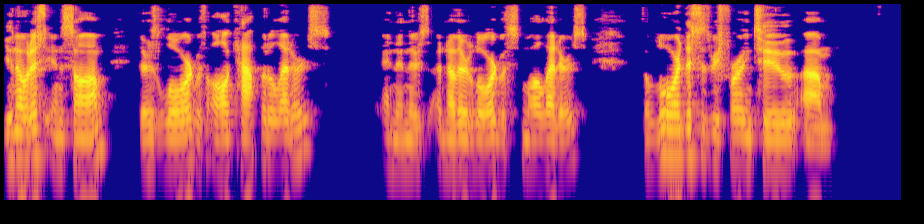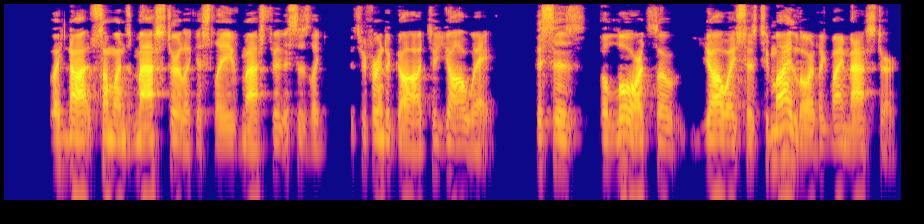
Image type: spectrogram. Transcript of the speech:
You notice in Psalm, there's Lord with all capital letters, and then there's another Lord with small letters. The Lord, this is referring to, um, like not someone's master, like a slave master. This is like, it's referring to God, to Yahweh. This is the Lord. So Yahweh says to my Lord, like my master,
